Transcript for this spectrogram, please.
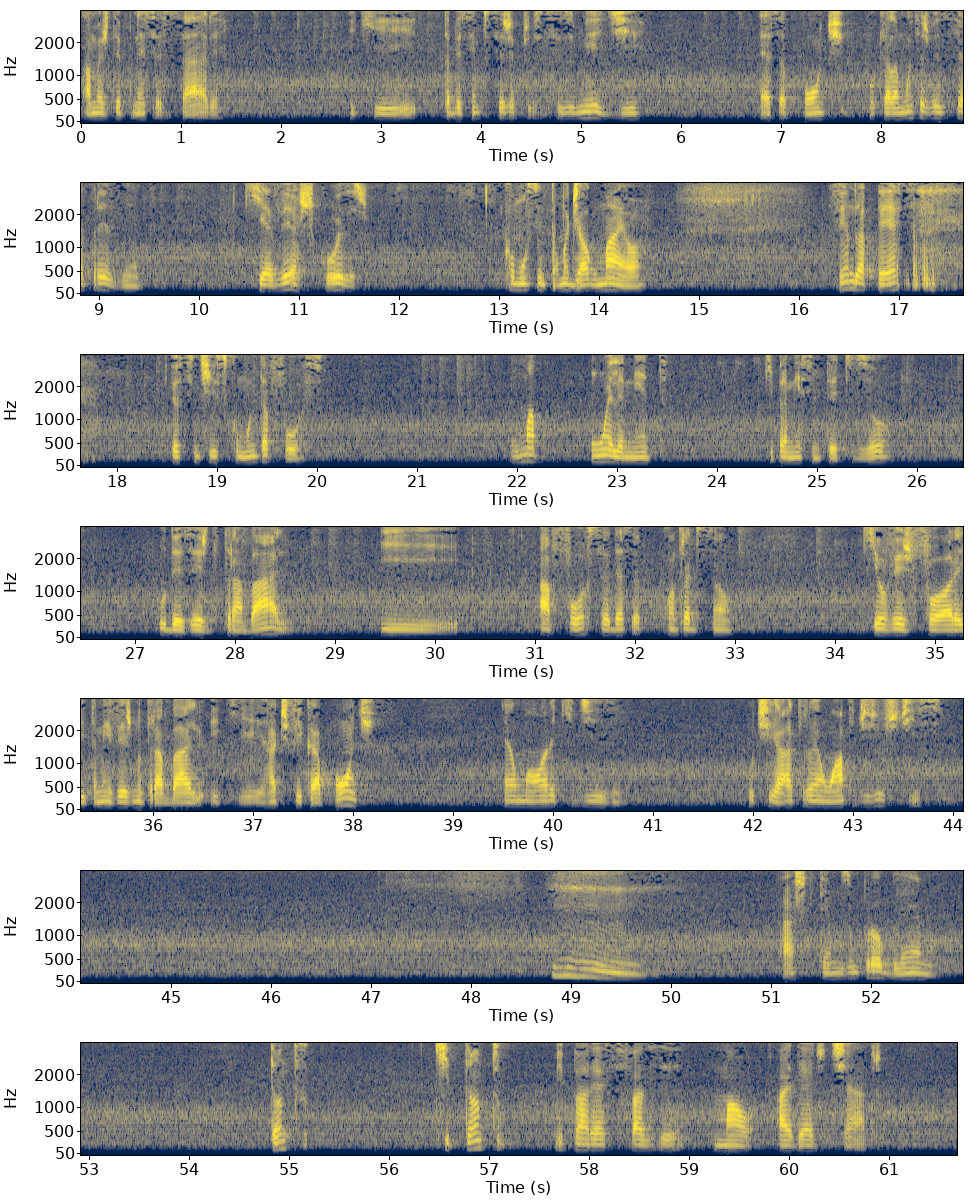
ao mesmo tempo necessária, e que talvez sempre seja preciso medir essa ponte, porque ela muitas vezes se apresenta, que é ver as coisas como um sintoma de algo maior. Vendo a peça, eu senti isso com muita força uma, um elemento que para mim sintetizou o desejo do trabalho e a força dessa contradição que eu vejo fora e também vejo no trabalho e que ratifica a ponte é uma hora que dizem o teatro é um ato de justiça. Hum acho que temos um problema. Tanto que tanto me parece fazer mal a ideia de teatro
